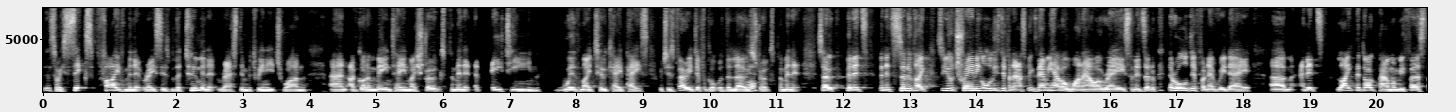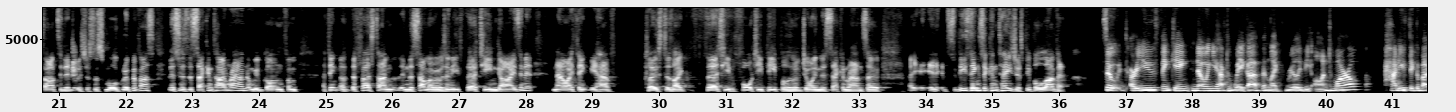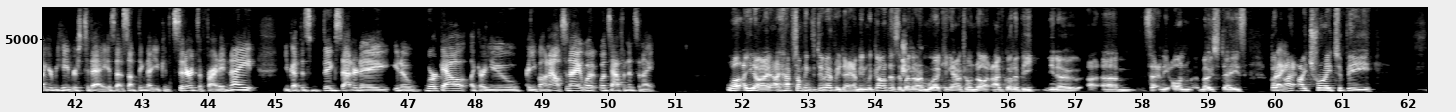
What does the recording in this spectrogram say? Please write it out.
sorry, six five minute races with a two minute rest in between each one. And I've got to maintain my strokes per minute at 18 with my 2k pace which is very difficult with the low oh. strokes per minute. So but it's but it's sort of like so you're training all these different aspects. Then we have a one hour race and it's sort of they're all different every day. Um, and it's like the dog pound. When we first started it it was just a small group of us. This is the second time round and we've gone from i think the first time in the summer it was only 13 guys in it. Now i think we have close to like 30 40 people who have joined the second round. So uh, it's these things are contagious. People love it. So are you thinking knowing you have to wake up and like really be on tomorrow how do you think about your behaviors today? Is that something that you consider? It's a friday night. You've got this big saturday you know workout. Like are you are you going out tonight? What, what's happening tonight well, you know, I, I, have something to do every day. I mean, regardless of whether I'm working out or not, I've got to be, you know, uh, um, certainly on most days. But right. I, I, try to be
